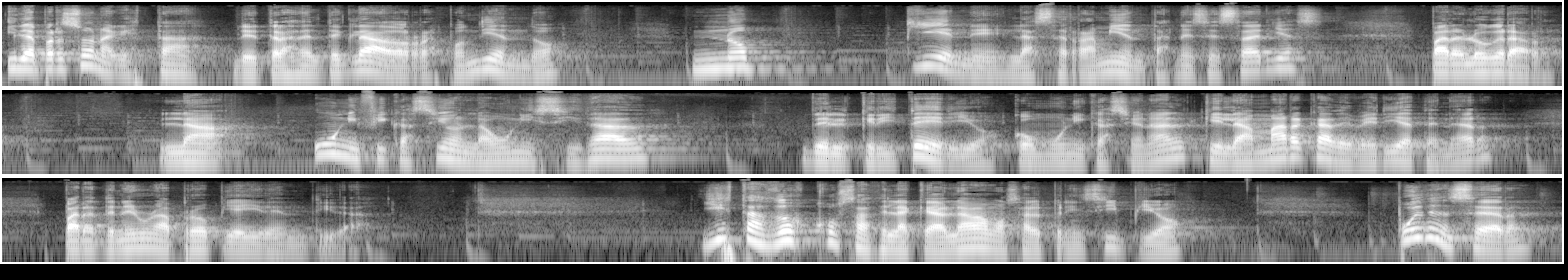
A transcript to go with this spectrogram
Y la persona que está detrás del teclado respondiendo no tiene las herramientas necesarias para lograr la unificación, la unicidad del criterio comunicacional que la marca debería tener para tener una propia identidad. Y estas dos cosas de las que hablábamos al principio pueden ser,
